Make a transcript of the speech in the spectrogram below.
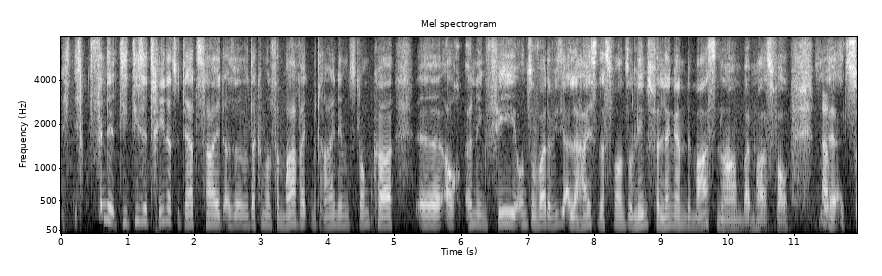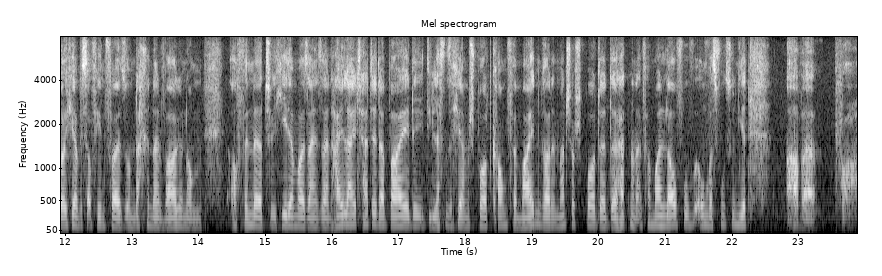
Ich, ich finde, die, diese Trainer zu der Zeit, also da kann man von Marwijk mit reinnehmen, Slomka, äh, auch Önning Fee und so weiter, wie sie alle heißen, das waren so lebensverlängernde Maßnahmen beim HSV. Ja. Äh, als solche habe ich es auf jeden Fall so im Nachhinein wahrgenommen. Auch wenn natürlich jeder mal sein, sein Highlight hatte dabei, die, die lassen sich ja im Sport kaum vermeiden, gerade im Mannschaftssport, da, da hat man einfach mal einen Lauf, wo irgendwas funktioniert. Aber, boah.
